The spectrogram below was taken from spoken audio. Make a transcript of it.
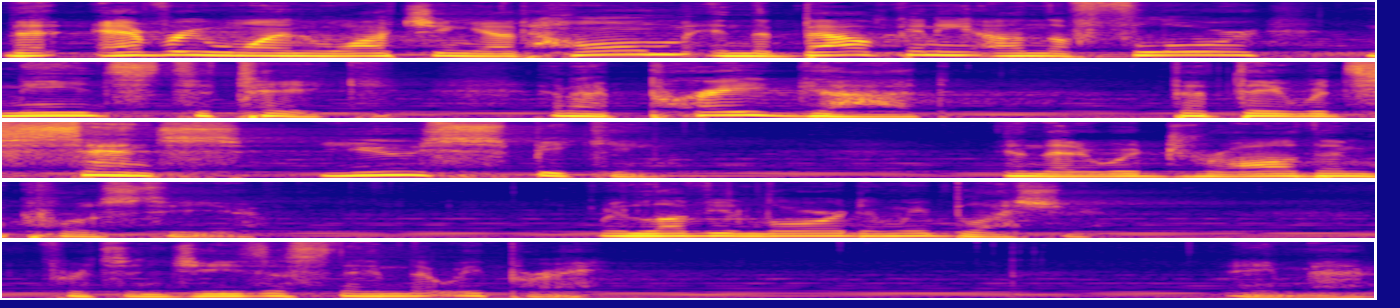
that everyone watching at home, in the balcony, on the floor needs to take. And I pray, God, that they would sense you speaking and that it would draw them close to you. We love you, Lord, and we bless you. For it's in Jesus' name that we pray. Amen.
